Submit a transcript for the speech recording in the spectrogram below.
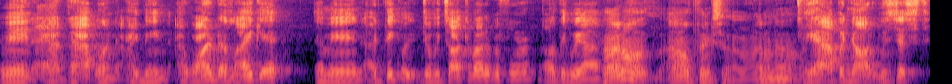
mean, uh, that one. I mean, I wanted to like it. I mean, I think we did. We talked about it before. I don't think we have. I don't. I don't think so. I don't know. Yeah, but no, it was just.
